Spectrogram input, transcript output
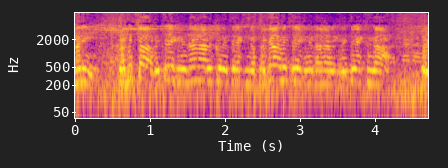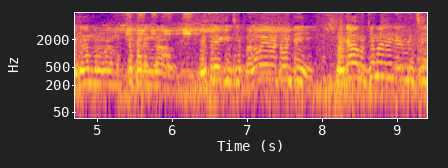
మరి ప్రభుత్వ వ్యతిరేక విధానాలకు వ్యతిరేకంగా ప్రజా వ్యతిరేక విధానాలకు వ్యతిరేకంగా ప్రజలందరూ కూడా ముఖ్యపరంగా వ్యతిరేకించి బలమైనటువంటి ప్రజా ఉద్యమాన్ని నిర్మించి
